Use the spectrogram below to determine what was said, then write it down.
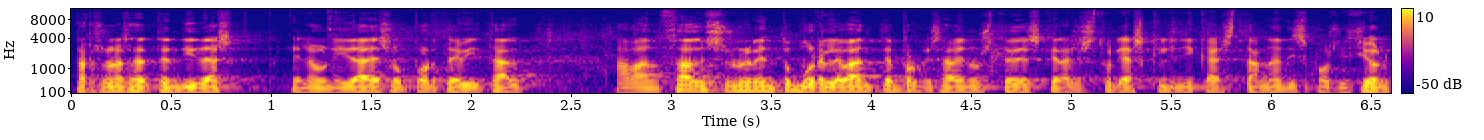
personas atendidas en la unidad de soporte vital avanzado. Es un elemento muy relevante porque saben ustedes que las historias clínicas están a disposición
